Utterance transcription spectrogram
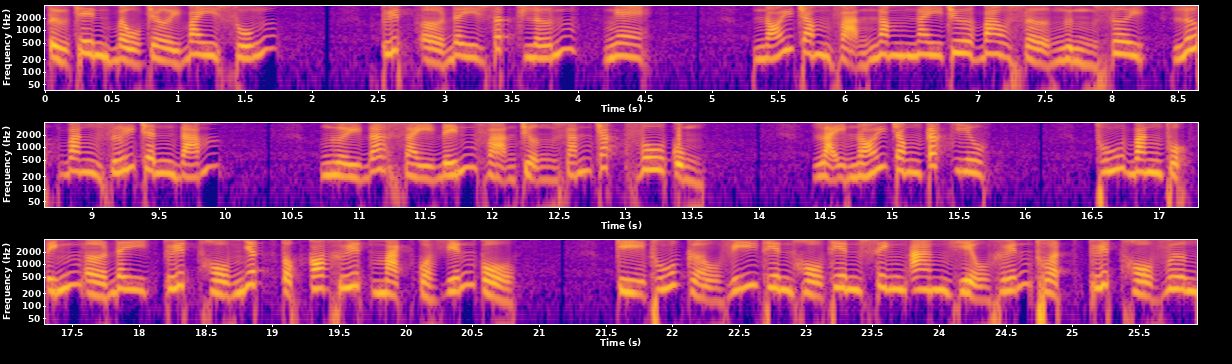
từ trên bầu trời bay xuống. Tuyết ở đây rất lớn, nghe. Nói trăm vạn năm nay chưa bao giờ ngừng rơi, lớp băng dưới chân đám. Người đã dày đến vạn trượng rắn chắc vô cùng. Lại nói trong các yêu. Thú băng thuộc tính ở đây tuyết hồ nhất tộc có huyết mạch của viễn cổ. Kỳ thú cửu vĩ thiên hồ thiên sinh an hiểu huyến thuật tuyết hồ vương.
